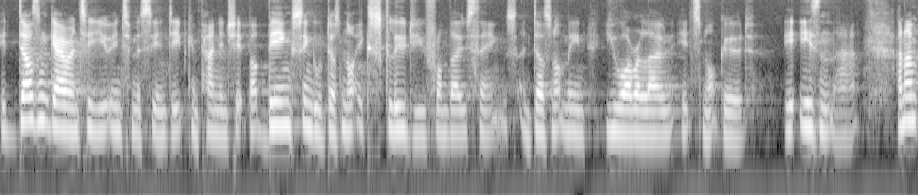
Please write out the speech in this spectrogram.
It doesn't guarantee you intimacy and deep companionship, but being single does not exclude you from those things and does not mean you are alone, it's not good. It isn't that. And I'm,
